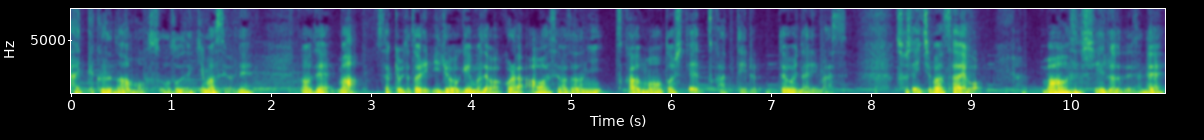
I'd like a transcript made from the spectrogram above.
入ってくるのはもう想像できますよね。なので、まあ、さっきも言った通り医療現場ではこれは合わせ技に使うものとして使っているというようになります。そして一番最後、マウスシールドですね。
